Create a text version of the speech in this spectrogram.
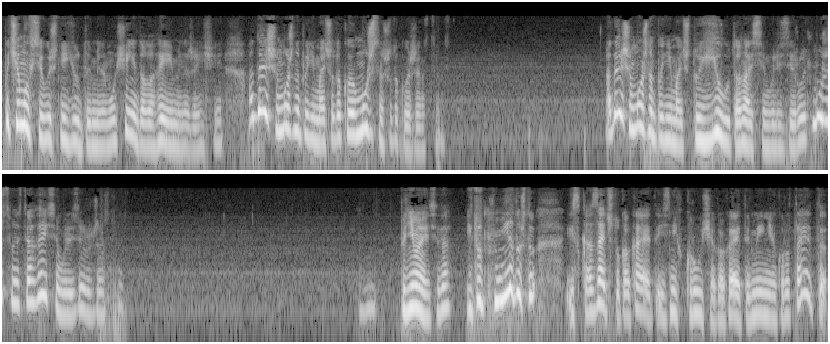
Почему Всевышний Юд именно мужчине дал Г именно женщине. А дальше можно понимать, что такое мужество, что такое женственность. А дальше можно понимать, что Юд, она символизирует мужественность, а Г символизирует женственность. Понимаете, да? И тут нету что... И сказать, что какая-то из них круче, а какая-то менее крутая, это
